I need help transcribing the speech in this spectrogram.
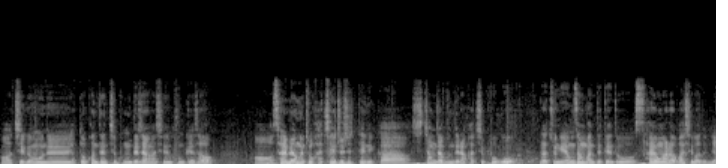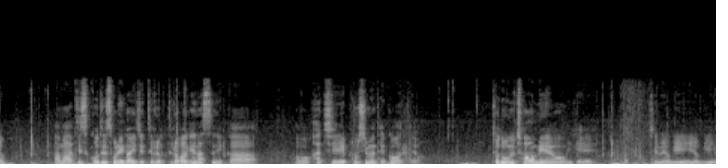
어, 지금 오늘 협동 콘텐츠 공대장 하시는 분께서 어, 설명을 좀 같이 해주실 테니까 시청자분들이랑 같이 보고 나중에 영상 만들 때도 사용하라고 하시거든요. 아마 디스코드 소리가 이제 들어, 들어가게 해놨으니까 아마 같이 보시면 될 것 같아요. 저도 오늘 처음이에요, 이게. 지금 여기, 여기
